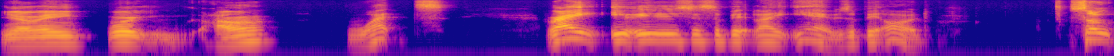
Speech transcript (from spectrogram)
You know what I mean? We're, huh? What? Right? It, it was just a bit like, yeah, it was a bit odd. So,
